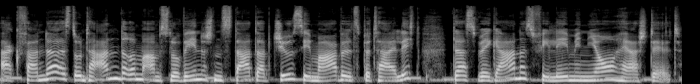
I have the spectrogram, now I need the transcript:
Agfander ist unter anderem am slowenischen Startup Juicy Marbles beteiligt, das veganes Filet Mignon herstellt.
